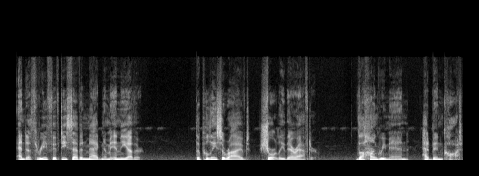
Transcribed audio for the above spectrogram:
and a 357 Magnum in the other. The police arrived shortly thereafter. The hungry man had been caught.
